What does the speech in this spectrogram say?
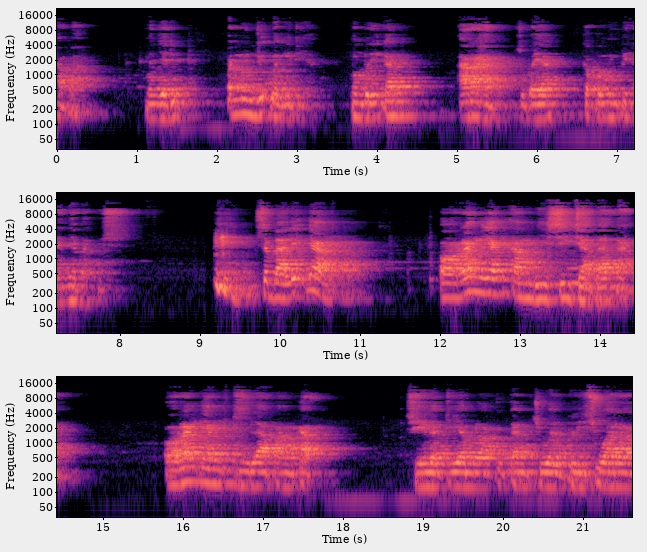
apa? Menjadi penunjuk bagi dia, memberikan arahan supaya kepemimpinannya bagus. Sebaliknya orang yang ambisi jabatan, orang yang gila pangkat sehingga dia melakukan jual beli suara,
